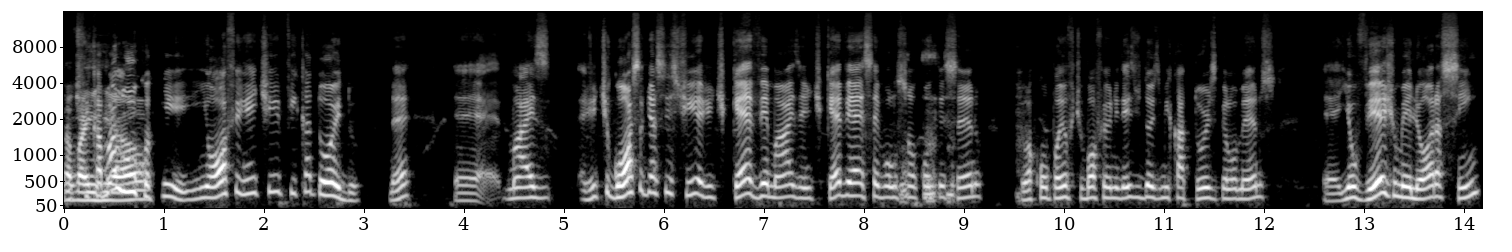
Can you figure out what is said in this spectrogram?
A gente fica real. maluco aqui. Em off a gente fica doido, né? É, mas a gente gosta de assistir, a gente quer ver mais, a gente quer ver essa evolução acontecendo. Eu acompanho o futebol feminino desde 2014, pelo menos, é, e eu vejo melhor assim.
